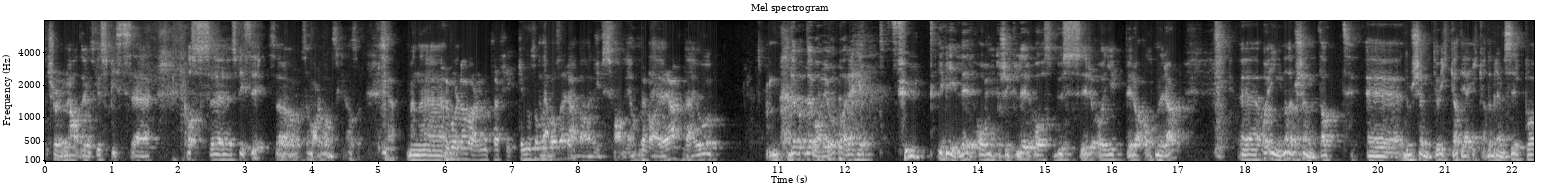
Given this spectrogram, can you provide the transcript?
Selv om jeg hadde ganske spisse, kvasse spisser, så, så var det vanskelig. Altså. Ja. Men uh, hvordan var det med trafikken og sånn? det var, det var livsfarlig. Det var det, ja. Det, jo, det, det var jo bare helt fullt i biler og motorsykler og busser og jipper og alt mulig rart. Uh, og ingen av dem skjønte at uh, De skjønte jo ikke at jeg ikke hadde bremser på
